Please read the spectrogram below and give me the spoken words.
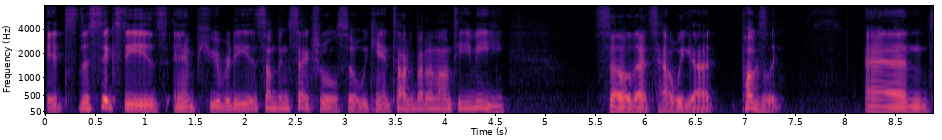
it's the 60s and puberty is something sexual, so we can't talk about it on TV. So that's how we got Pugsley. And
